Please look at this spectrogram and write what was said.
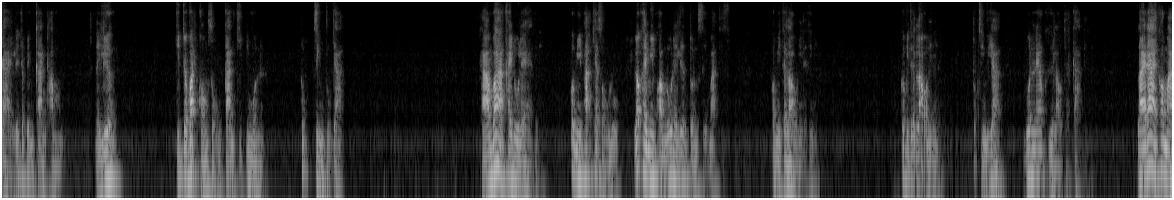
จายหรือจะเป็นการทำในเรื่อง กิจวัตรของสงฆ์การกิจนิมนต์ทุกสิ่งทุกอย่าง ถามว่าใครดูแล ก็มีพระแค่สองรูปแล้วใครมีความรู้ในเรื่องตัวหนังสือมากที่สุดก็มีแต่เรานี่แหละที่นี่ก็มีแต่เรานี่ทุกสิ่งทุกอย่างล้วนแล้วคือเราจัดการรายได้เข้ามา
